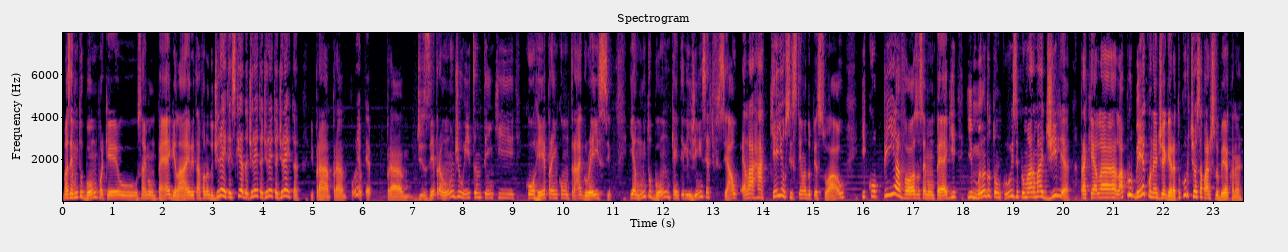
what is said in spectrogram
Mas é muito bom porque o Simon Pegg lá, ele tá falando direita, esquerda, direita, direita, direita. E pra, pra, é, para dizer para onde o Ethan tem que correr para encontrar a Grace. E é muito bom que a inteligência artificial, ela hackeia o sistema do pessoal e copia a voz do Simon Pegg e manda o Tom Cruise para uma armadilha, para aquela lá pro beco, né, Diegueira? Tu curtiu essa parte do beco, né?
